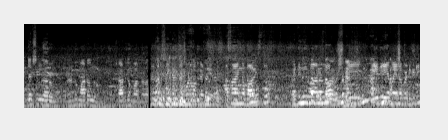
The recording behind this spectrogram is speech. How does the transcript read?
అధ్యక్షులు గారు రెండు మాటలు షార్ట్గా మాట్లాడారు అసహాయంగా భావిస్తూ విధి నిర్వహణలో ఏది ఏమైనప్పటికీ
